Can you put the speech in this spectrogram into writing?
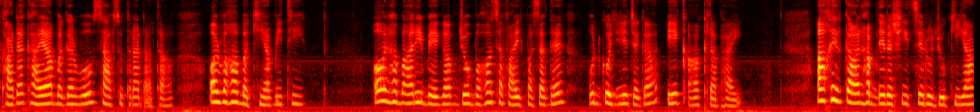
खाना खाया, मगर वो साफ़ सुथरा ना था, और वहाँ मक्खियाँ भी थी। और हमारी बेगम जो बहुत सफ़ाई पसंद है, उनको ये जगह एक आँख न भाई। आखिरकार हमने रशीद से रुजू किया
